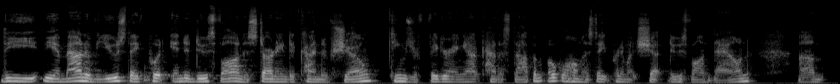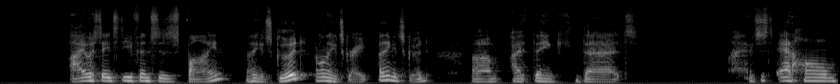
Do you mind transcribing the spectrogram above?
the the amount of use they've put into Deuce Vaughn is starting to kind of show. Teams are figuring out how to stop him. Oklahoma State pretty much shut Deuce Vaughn down. Um, Iowa State's defense is fine. I think it's good. I don't think it's great. I think it's good. Um, I think that just at home,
